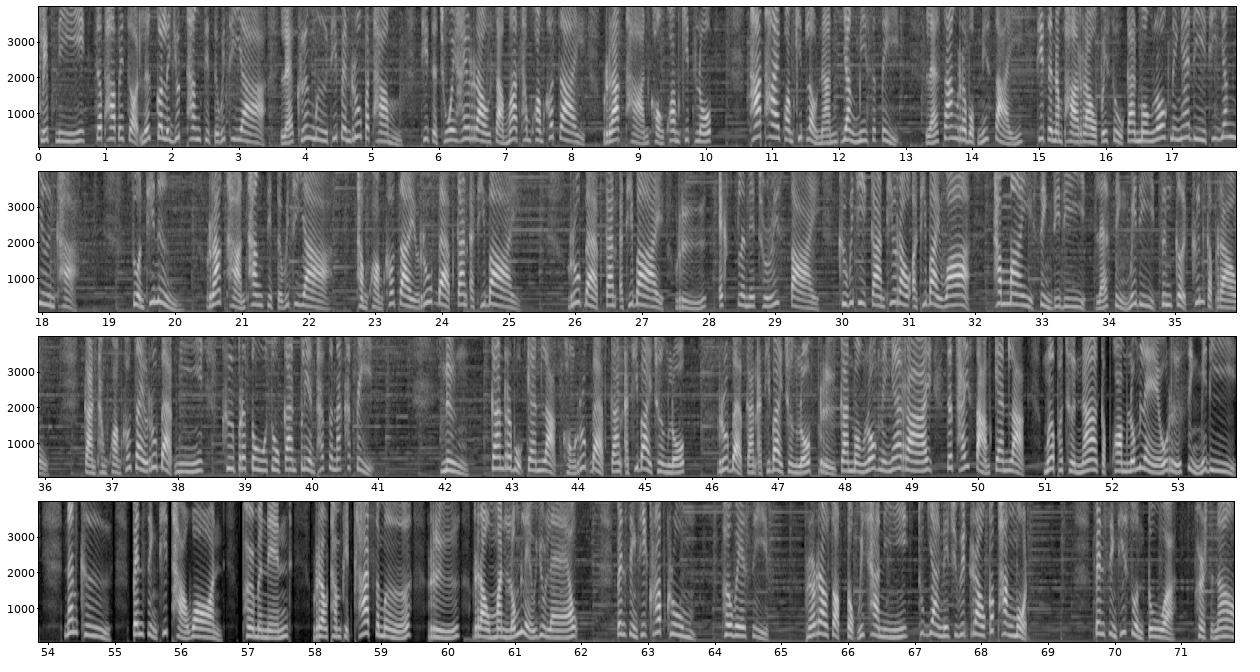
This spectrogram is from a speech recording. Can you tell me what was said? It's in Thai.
คลิปนี้จะพาไปเจาะลึกกลยุทธ์ทางจิตวิทยา และเครื่องมือที่เป็นรูปธรรม ที่จะช่วยให้เราสามารถทำความเข้าใจ รากฐานของความคิดลบ ท้าทายความคิดเหล่านั้นอย่างมีสติและสร้างระบบนิสัยที่จะนำพาเราไปสู่การมองโลกในแง่ดีที่ยั่งยืนค่ะ ส่วนที่ 1 รากฐานทางจิตวิทยา ทำความเข้าใจรูปแบบการอธิบาย รูปแบบการอธิบาย หรือ explanatory style คือวิธีการที่เราอธิบายว่าทำไมสิ่งดีๆ และสิ่งไม่ดีจึงเกิดขึ้นกับเรา การทำความเข้าใจรูปแบบนี้ คือประตูสู่การเปลี่ยนทัศนคติ 1. การระบุแกนหลักของรูปแบบการอธิบายเชิงลบ รูปแบบการอธิบายเชิงลบ หรือการมองโลกในแง่ร้าย จะใช้ 3 แกนหลัก เมื่อเผชิญหน้ากับความล้มเหลวหรือสิ่งไม่ดี นั่นคือ เป็นสิ่งที่ถาวร permanent เราทำผิดพลาดเสมอ หรือเรามันล้มเหลวอยู่แล้ว เป็นสิ่งที่ครอบคลุม pervasive เพราะเราสอบตกวิชานี้ทุกอย่างในชีวิตเราก็พังหมด เป็นสิ่งที่ส่วนตัว personal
